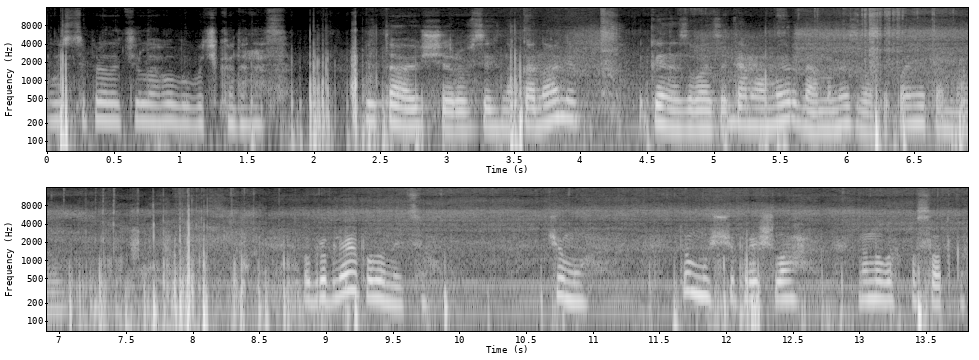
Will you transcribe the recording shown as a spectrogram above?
В гості прилетіла голубочка до нас. Вітаю щиро всіх на каналі, який називається Тема Мирна. а Мене звати пані Тамара. Обробляю полуницю. Чому? Тому що прийшла на нових посадках.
